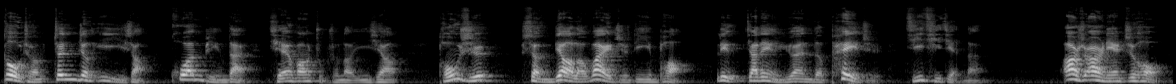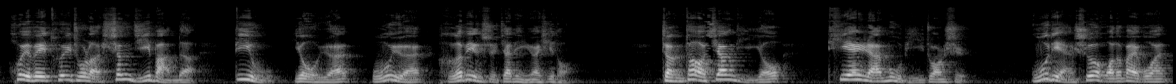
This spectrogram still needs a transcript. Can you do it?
构成真正意义上宽频带前方主声道音箱，同时省掉了外置低音炮，令家电影院的配置极其简单。二十二年之后，惠威推出了升级版的 D5 有源无源合并式家庭影院系统，整套箱体由天然木皮装饰。古典奢华的外观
